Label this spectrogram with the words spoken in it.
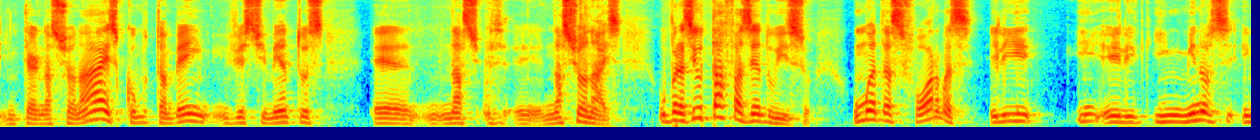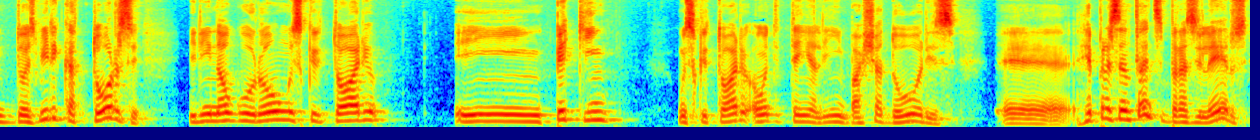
internacionais como também investimentos nacionais. O Brasil está fazendo isso. Uma das formas ele ele em, em 2014 ele inaugurou um escritório em Pequim, um escritório onde tem ali embaixadores, representantes brasileiros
